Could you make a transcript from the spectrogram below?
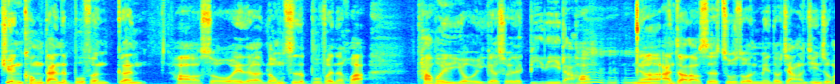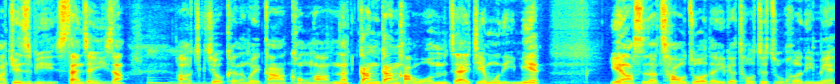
卷空单的部分跟啊所谓的融资的部分的话，它会有一个所谓的比例的哈。那按照老师的著作里面都讲得清楚嘛，券资比三成以上，好就可能会嘎空哈。那刚刚好我们在节目里面。严老师的操作的一个投资组合里面，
